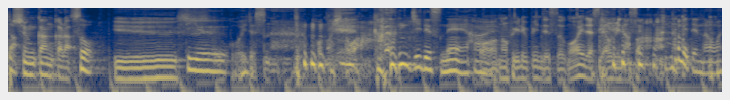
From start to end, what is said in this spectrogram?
た。の瞬間から。そうっていう。すごいですねこの人は。感じですねはこのフィリピンですごいですよ皆さん。いなめてんなお前。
